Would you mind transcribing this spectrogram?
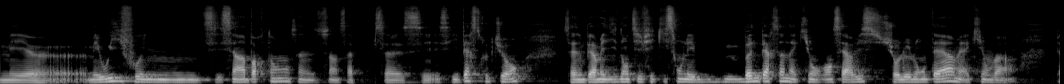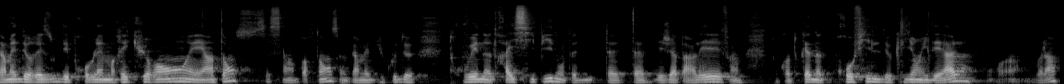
euh, oui, c'est important, c'est hyper structurant. Ça nous permet d'identifier qui sont les bonnes personnes à qui on rend service sur le long terme et à qui on va permettre de résoudre des problèmes récurrents et intenses. Ça, c'est important. Ça nous permet du coup de trouver notre ICP dont tu as, déjà parlé. Enfin, donc, en tout cas, notre profil de client idéal. voilà.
